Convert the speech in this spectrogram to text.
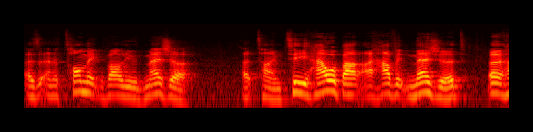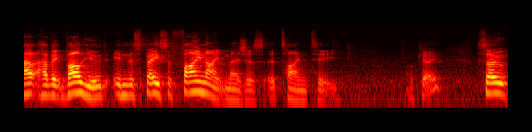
as an atomic valued measure at time t, how about I have it measured, uh, have it valued in the space of finite measures at time t? Okay? So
